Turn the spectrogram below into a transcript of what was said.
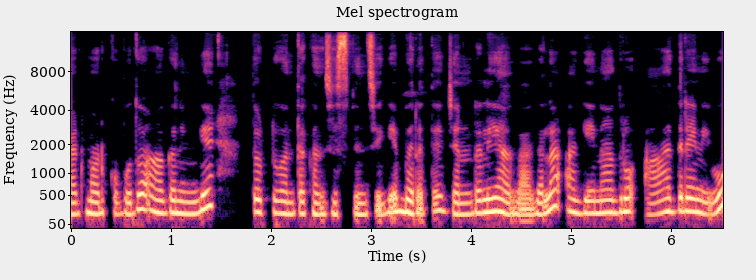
ಆಡ್ ಮಾಡ್ಕೋಬಹುದು ಆಗ ನಿಮ್ಗೆ ತೊಟ್ಟುವಂತ ಕನ್ಸಿಸ್ಟೆನ್ಸಿಗೆ ಬರುತ್ತೆ. ಜನರಲಿ ಹಾಗಾಗಲ್ಲ ಹಾಗೇನಾದರೂ ಆದ್ರೆ ನೀವು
